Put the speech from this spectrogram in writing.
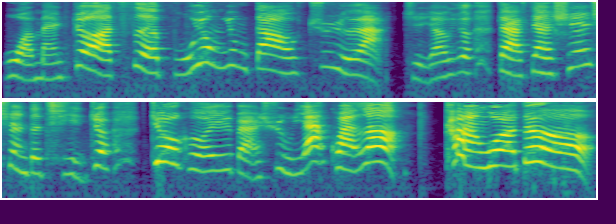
我们这次不用用道具啦，只要用大象先生的体重，就可以把树压垮了。看我的！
